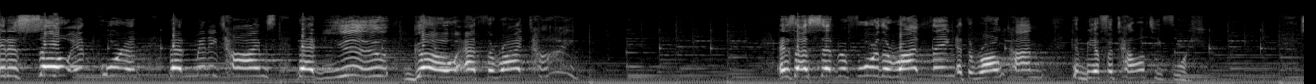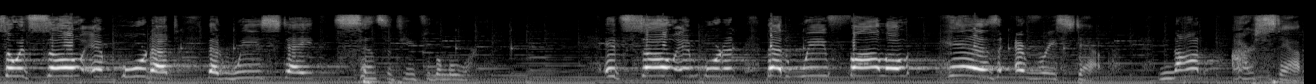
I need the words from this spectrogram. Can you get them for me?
it is so important that many times that you go at the right time. As I said before, thing at the wrong time can be a fatality for you. So it's so important that we stay sensitive to the Lord. It's so important that we follow His every step, not our step,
